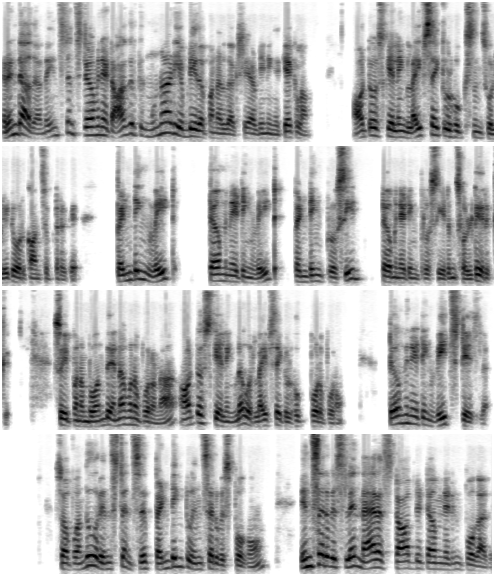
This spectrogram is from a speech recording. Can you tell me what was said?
ரெண்டாவது அந்த இன்ஸ்டன்ஸ் டெர்மினேட் ஆகிறதுக்கு முன்னாடி எப்படி இதை பண்ணுறது அக்ஷய் அப்படின்னு நீங்க கேட்கலாம். ஆட்டோ ஸ்கேலிங் லைஃப் சைக்கிள் ஹுக்ஸ்ன்னு சொல்லிட்டு ஒரு கான்செப்ட் இருக்கு. Pending wait terminating wait pending proceed terminating ப்ரொசீட்னு சொல்லிட்டு இருக்கு. ஸோ இப்போ நம்ம வந்து என்ன பண்ண போறோம்னா ஆட்டோ ஸ்கேலிங்ல ஒரு லைஃப் சைக்கிள் ஹுக் போட போறோம். டெர்மினேட்டிங் வெயிட் ஸ்டேஜ்ல ஸோ அப்போ வந்து ஒரு instance pending to in service போகும். இன் சர்வீஸ்ல நேர ஸ்டாப்டு டெர்மினேட்னு போகாது.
